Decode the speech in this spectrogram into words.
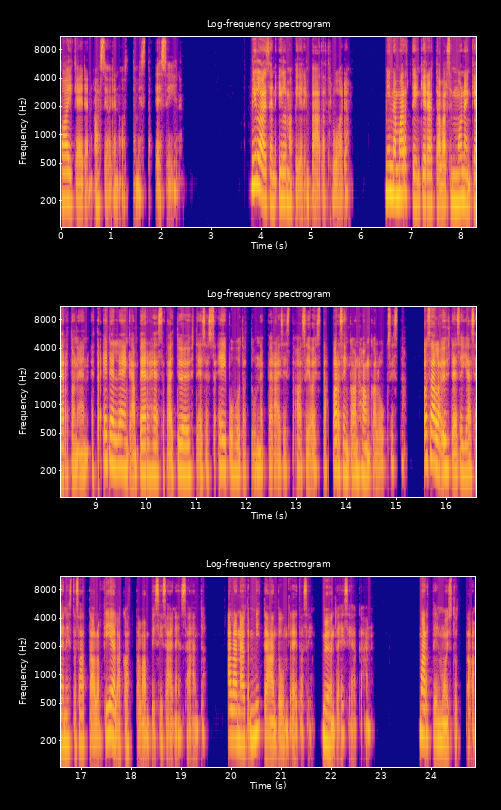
vaikeiden asioiden ottamista esiin. Millaisen ilmapiirin päätät luoda? Minna Marttiin kirjoittaa varsin monen kertoneen, että edelleenkään perheessä tai työyhteisössä ei puhuta tunneperäisistä asioista, varsinkaan hankaluuksista. Osalla yhteisön jäsenistä saattaa olla vielä kattavampi sisäinen sääntö. Älä näytä mitään tunteitasi, myönteisiäkään. Martin muistuttaa,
